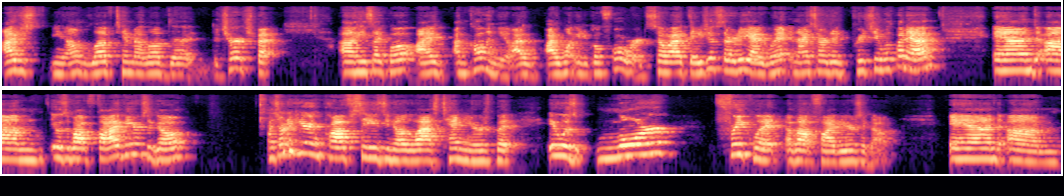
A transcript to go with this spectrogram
I just, you know, loved him. I loved the, the church, but uh, he's like, well, I, I'm calling you. I, I want you to go forward. So at the age of 30, I went and I started preaching with my dad. And um, it was about five years ago. I started hearing prophecies, you know, the last 10 years, but it was more frequent about five years ago. And um,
